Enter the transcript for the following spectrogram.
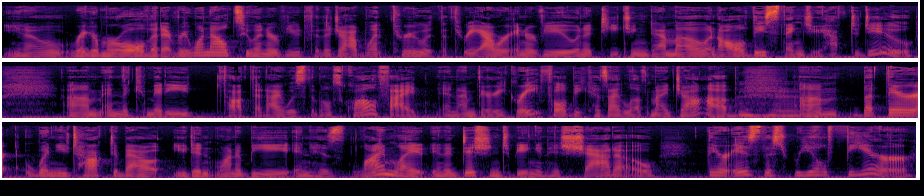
you know, rigmarole that everyone else who interviewed for the job went through with the three hour interview and a teaching demo and all of these things you have to do. Um, and the committee thought that I was the most qualified, and I'm very grateful because I love my job. Um, but there, when you talked about you didn't want to be in his limelight, in addition to being in his shadow, there is this real fear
